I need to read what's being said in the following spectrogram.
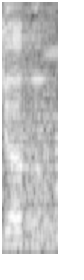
这个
